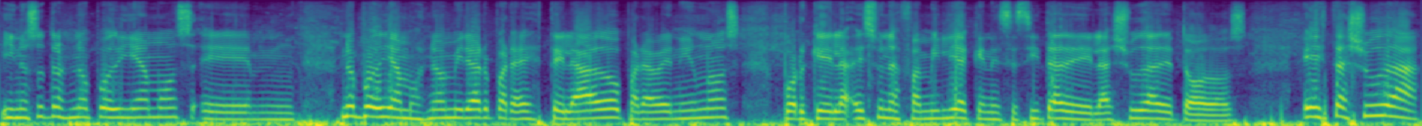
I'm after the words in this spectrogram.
y nosotros no podíamos, eh, no podíamos no mirar para este lado, para venirnos, porque es una familia que necesita de la ayuda de todos. Esta ayuda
